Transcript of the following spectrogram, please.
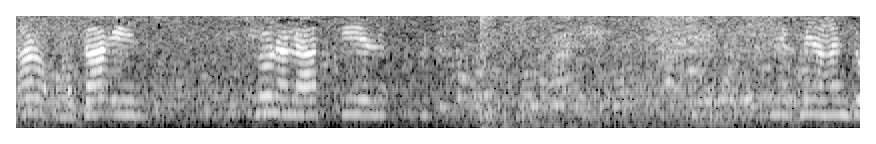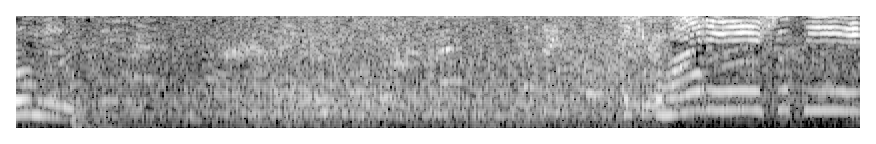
Ano, kumakain. Sino na nakil. Siyak may ang handomi. Kasi kumari, supi,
